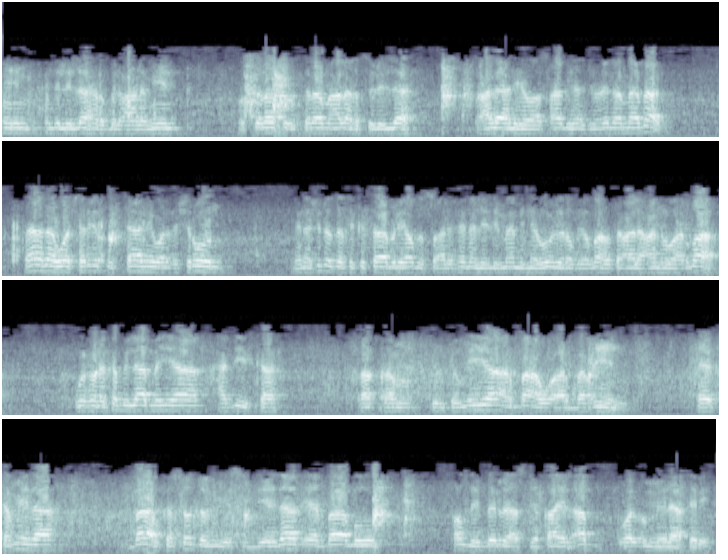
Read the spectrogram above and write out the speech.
الرحيم الحمد لله رب العالمين والصلاة والسلام على رسول الله وعلى آله وأصحابه أجمعين أما بعد فهذا هو الشريط الثاني والعشرون من أشhرطة كتاب رياض الصالحين للإمام النووي رضي الله تعالى عنه وأرضاه wuxuuna ka bilaabmayaa xadiidka رقم ثلثمية أربعة وأربعين ee ka mida baabka soddon iyo sideedaad ee baabu fضل بر أصدقاء الأب والأم إلى آخره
